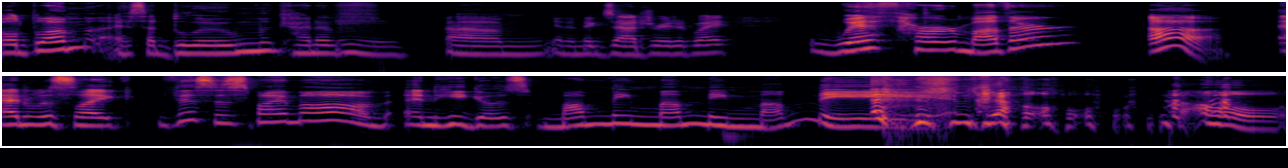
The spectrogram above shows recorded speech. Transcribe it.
Goldblum. I said Bloom, kind of mm. um, in an exaggerated way, with her mother. Ah and was like, "This is my mom," and he goes, "Mummy, mummy, mummy." no, no,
